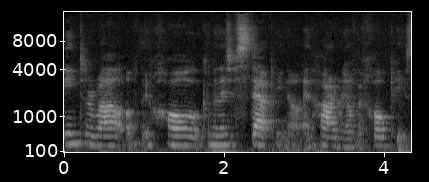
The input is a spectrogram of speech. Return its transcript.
interval of the whole culminative step, you know, and harmony of the whole piece.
